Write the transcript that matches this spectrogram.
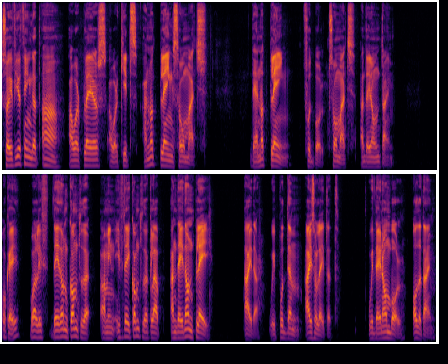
So if you think that ah, our players, our kids are not playing so much, they are not playing football so much at their own time. Okay, well, if they don't come to the, I mean, if they come to the club and they don't play either, we put them isolated with their own ball all the time.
